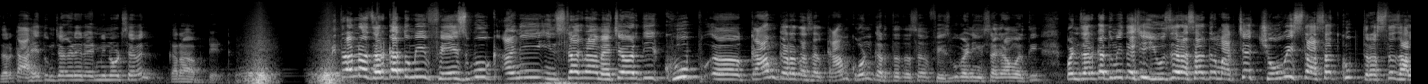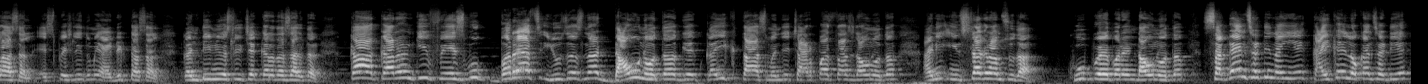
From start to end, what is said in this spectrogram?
जर का आहे तुमच्याकडे रेडमी नोट सेवन करा अपडेट मित्रांनो जर का तुम्ही फेसबुक आणि इंस्टाग्राम ह्याच्यावरती खूप काम करत असाल काम कोण करतं तसं फेसबुक आणि इंस्टाग्रामवरती पण जर का तुम्ही त्याचे युजर असाल तर मागच्या चोवीस तासात खूप त्रस्त झाला असाल एस्पेशली तुम्ही ॲडिक्ट असाल कंटिन्युअसली चेक करत असाल तर. का? कारण की फेसबुक बऱ्याच युजर्सना डाऊन होतं गे कैक तास म्हणजे चार पाच तास डाऊन होतं आणि इंस्टाग्रामसुद्धा खूप वेळपर्यंत डाऊन होतं. सगळ्यांसाठी नाही आहे काही काही लोकांसाठी आहे.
